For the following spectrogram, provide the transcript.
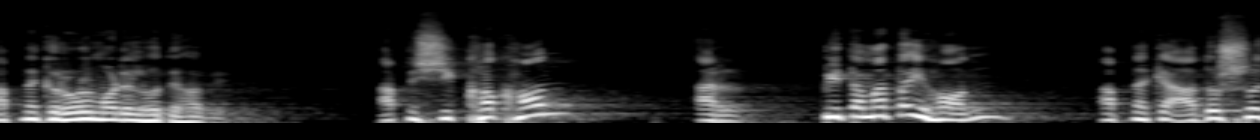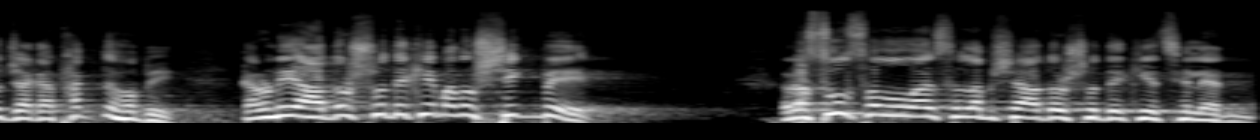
আপনাকে রোল মডেল হতে হবে। আপনি শিক্ষক হন আর পিতামাতাই হন, আপনাকে আদর্শ জায়গা থাকতে হবে। কারণ এই আদর্শ দেখে মানুষ শিখবে। রাসুল সাল্লা সাল্লাম সে আদর্শ দেখিয়েছিলেন,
